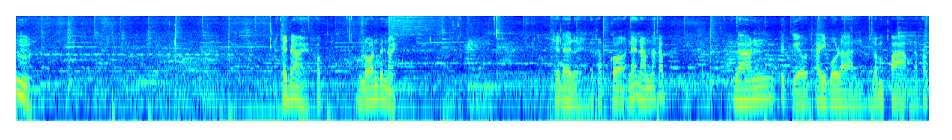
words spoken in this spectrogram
อืมใช้ได้ครับ ร้อนไปหน่อย ใช้ได้เลยนะครับ ก็แนะนำนะครับ ร้านก๋วยเตี๋ยวไทยโบราณลำปางนะครับ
